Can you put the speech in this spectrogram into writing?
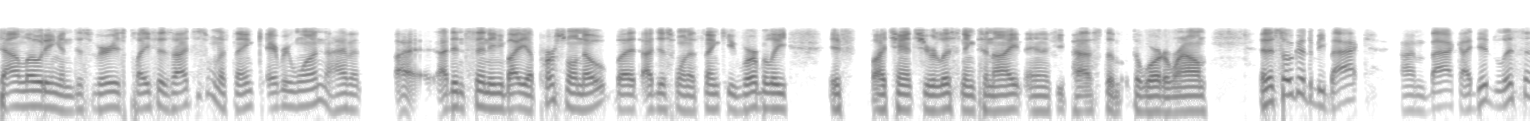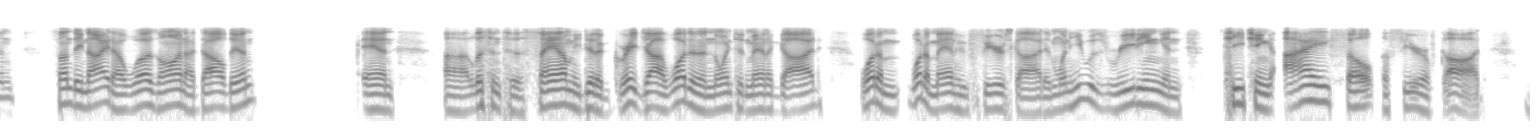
downloading in just various places. I just want to thank everyone. I haven't. I, I didn't send anybody a personal note, but I just want to thank you verbally if by chance you're listening tonight and if you pass the, the word around. And it's so good to be back. I'm back. I did listen Sunday night I was on, I dialed in and uh, listened to Sam. He did a great job. What an anointed man of God. What a what a man who fears God. And when he was reading and teaching, I felt the fear of God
